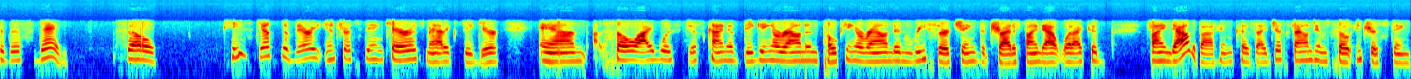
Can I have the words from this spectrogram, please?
to this day. So he's just a very interesting, charismatic figure. And so I was just kind of digging around and poking around and researching to try to find out what I could find out about him because I just found him so interesting.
